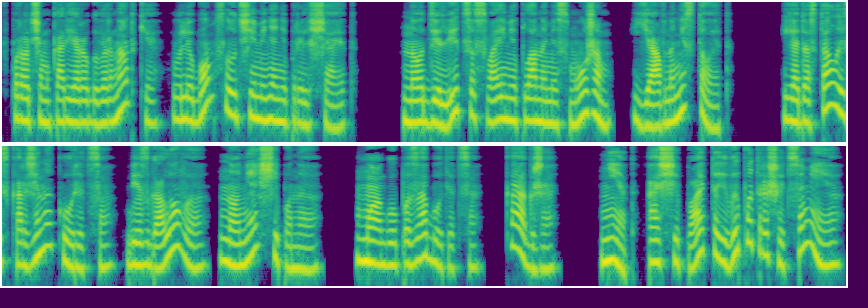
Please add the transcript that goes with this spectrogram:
Впрочем, карьера гувернантки в любом случае меня не прельщает. Но делиться своими планами с мужем явно не стоит. Я достала из корзины курицу, безголовую, но не ощипанную. Могу позаботиться. Как же? Нет, ощипать-то и выпотрошить сумею.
